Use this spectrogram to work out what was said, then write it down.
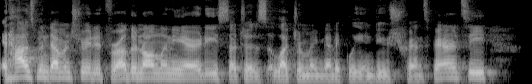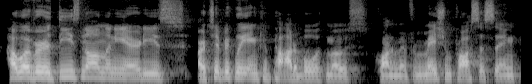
It has been demonstrated for other nonlinearities, such as electromagnetically induced transparency. However, these nonlinearities are typically incompatible with most quantum information processing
